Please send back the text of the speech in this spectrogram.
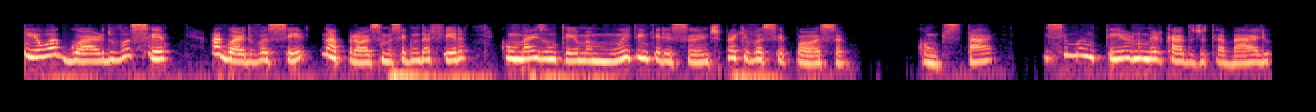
eu aguardo você Aguardo você na próxima segunda-feira com mais um tema muito interessante para que você possa conquistar e se manter no mercado de trabalho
